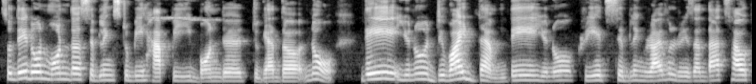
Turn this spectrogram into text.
So they don't want the siblings to be happy bonded together no they you know divide them. They you know create sibling rivalries and that's how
